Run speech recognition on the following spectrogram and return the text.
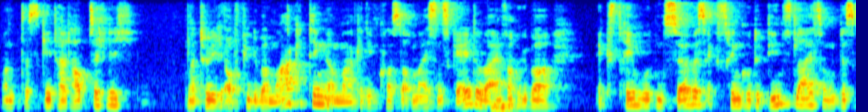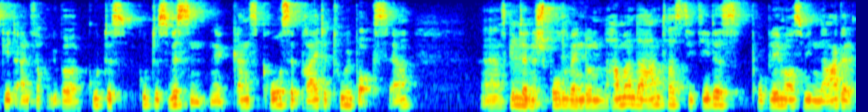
Und das geht halt hauptsächlich natürlich auch viel über Marketing. Marketing kostet auch meistens Geld oder einfach über extrem guten Service, extrem gute Dienstleistung. Das geht einfach über gutes, gutes Wissen, eine ganz große, breite Toolbox. Ja. Äh, es gibt mhm. ja einen Spruch, wenn du einen Hammer in der Hand hast, sieht jedes Problem aus wie ein Nagel.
